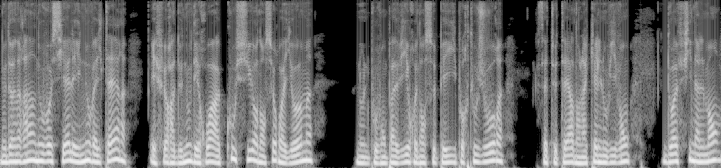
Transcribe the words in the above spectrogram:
nous donnera un nouveau ciel et une nouvelle terre, et fera de nous des rois à coup sûr dans ce royaume. Nous ne pouvons pas vivre dans ce pays pour toujours. Cette terre dans laquelle nous vivons doit finalement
